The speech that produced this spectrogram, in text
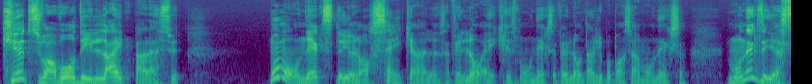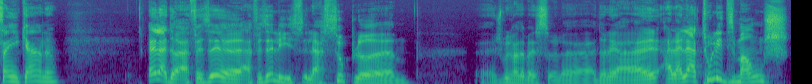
que tu vas avoir des likes par la suite. Moi, mon ex d'il y a genre 5 ans, là, ça fait long. Hey Chris, mon ex, ça fait longtemps que j'ai pas pensé à mon ex. Mon ex d'il y a 5 ans, là, elle, elle, faisait, euh, elle faisait la soupe, là. euh, euh, je sais pas comment ça, là. Elle, donnait- elle- elle allait à tous les dimanches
